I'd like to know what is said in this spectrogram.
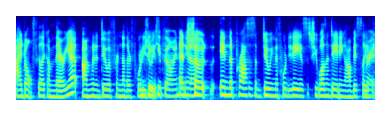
"I don't feel like I'm there yet. I'm going to do it for another 40 And she days." would keep going, And yeah. so in the process of doing the 40 days, she wasn't dating obviously. Right.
